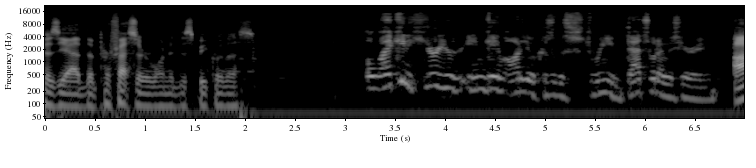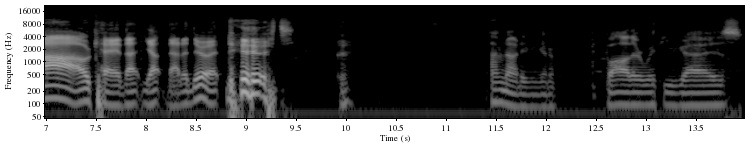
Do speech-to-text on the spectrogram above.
Cause yeah, the professor wanted to speak with us. Oh, I can hear your in-game audio because of the stream. That's what I was hearing. Ah, okay. That yep, that'll do it. I'm not even gonna bother with you guys.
